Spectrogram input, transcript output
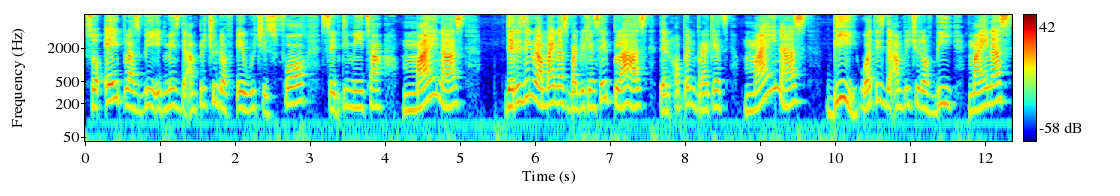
So a plus b it means the amplitude of a which is 4 centimeter minus the reason we are minus but we can say plus then open brackets minus b. What is the amplitude of b? Minus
